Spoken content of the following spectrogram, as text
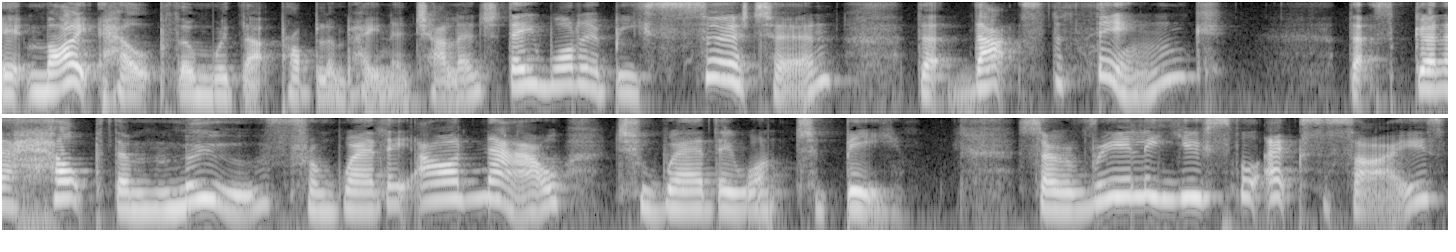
it might help them with that problem, pain, and challenge. They want to be certain that that's the thing that's going to help them move from where they are now to where they want to be. So, a really useful exercise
